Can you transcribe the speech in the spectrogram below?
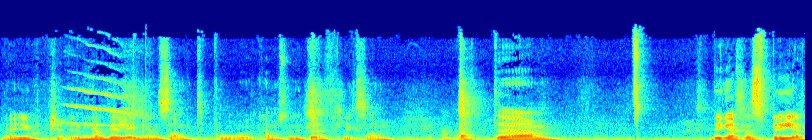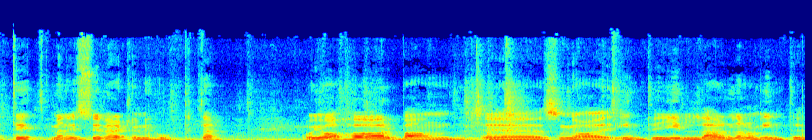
Jag har gjort en hel del gemensamt på Comes With Death liksom eh, det är ganska spretigt men ni syr verkligen ihop det. Och jag hör band eh, som jag inte gillar när de inte,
